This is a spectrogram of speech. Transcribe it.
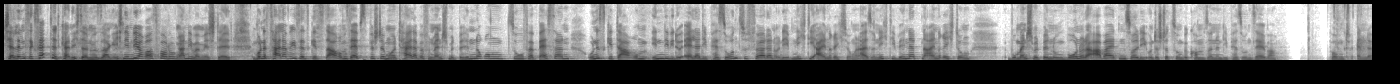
Challenge accepted, kann ich da nur sagen. Ich nehme die Herausforderung an, die man mir stellt. Im Bundesteilhabegesetz geht es darum, Selbstbestimmung und Teilhabe von Menschen mit Behinderungen zu verbessern. Und es geht darum, individueller die Person zu fördern und eben nicht die Einrichtungen. Also nicht die Behinderteneinrichtungen, wo Menschen mit Behinderung wohnen oder arbeiten, soll die Unterstützung bekommen, sondern die Person selber. Punkt, Ende.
